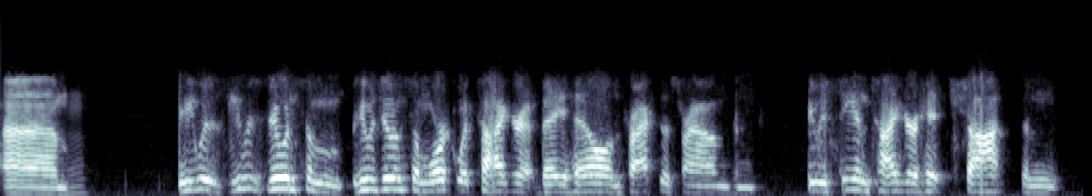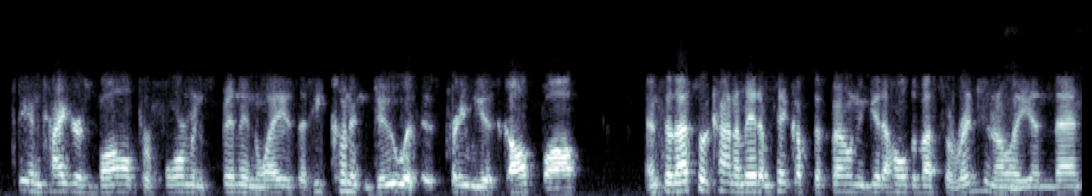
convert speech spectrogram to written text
Um, mm-hmm he was he was doing some he was doing some work with Tiger at Bay Hill and practice rounds, and he was seeing Tiger hit shots and seeing Tiger's ball perform and spin in ways that he couldn't do with his previous golf ball, and so that's what kind of made him pick up the phone and get a hold of us originally, and then.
